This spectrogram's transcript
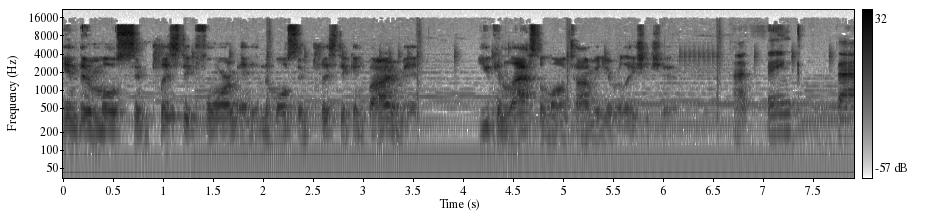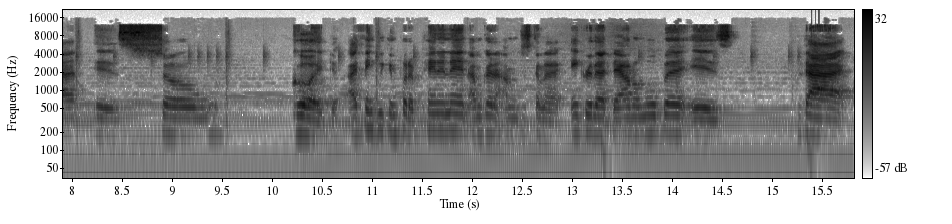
in their most simplistic form and in the most simplistic environment, you can last a long time in your relationship. I think that is so good. I think we can put a pin in it. I'm gonna I'm just gonna anchor that down a little bit is that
